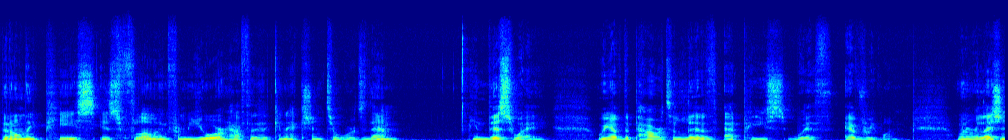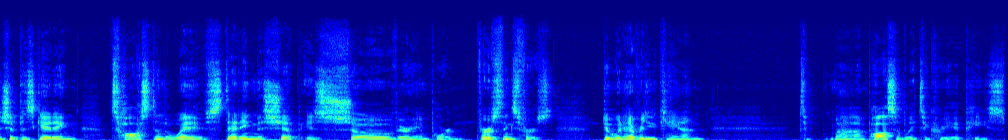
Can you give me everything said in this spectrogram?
that only peace is flowing from your half of the connection towards them. In this way, we have the power to live at peace with everyone. When a relationship is getting tossed in the waves, steadying the ship is so very important. First things first, do whatever you can to uh, possibly to create peace.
